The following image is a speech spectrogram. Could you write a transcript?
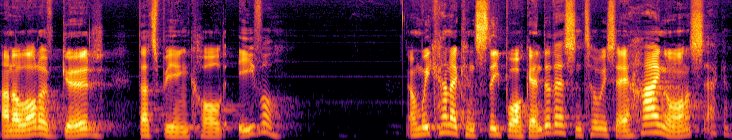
and a lot of good that's being called evil. And we kind of can sleepwalk into this until we say, hang on a second.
